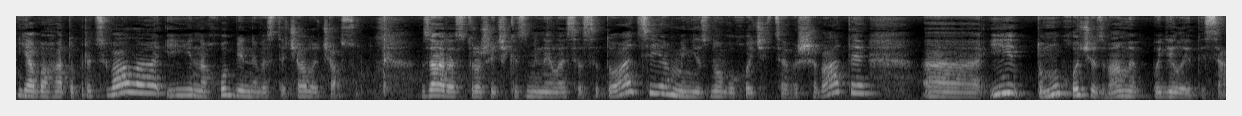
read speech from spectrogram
я багато працювала і на хобі не вистачало часу. Зараз трошечки змінилася ситуація, мені знову хочеться вишивати, е, і тому хочу з вами поділитися.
